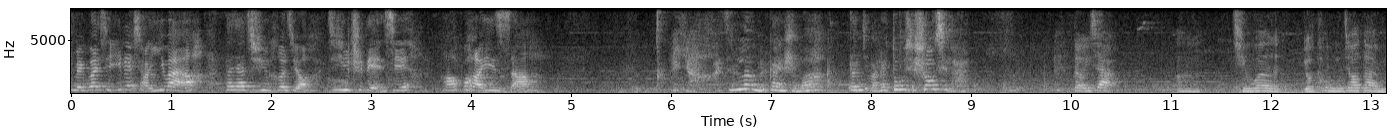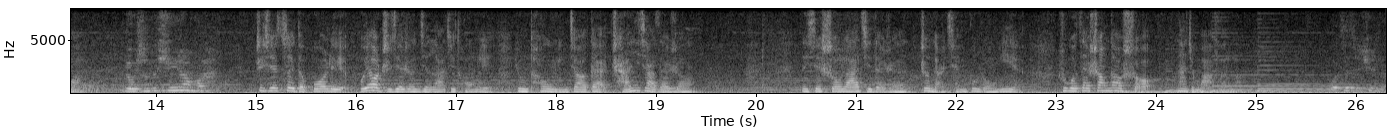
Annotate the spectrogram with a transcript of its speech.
系，没关系，一点小意外啊！大家继续喝酒，继续吃点心。好，不好意思啊。哎呀，还在愣着干什么？赶紧把这东西收起来。等一下，嗯，请问有透明胶带吗？有什么需要吗？这些碎的玻璃不要直接扔进垃圾桶里，用透明胶带缠一下再扔。那些收垃圾的人挣点钱不容易，如果再伤到手，那就麻烦了。我这就去拿。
